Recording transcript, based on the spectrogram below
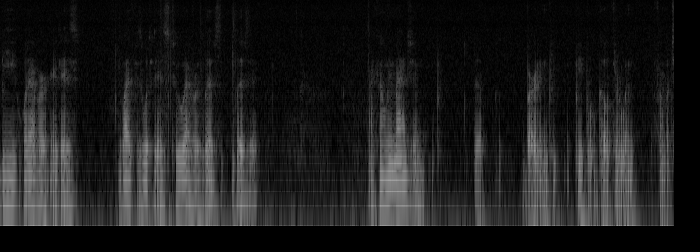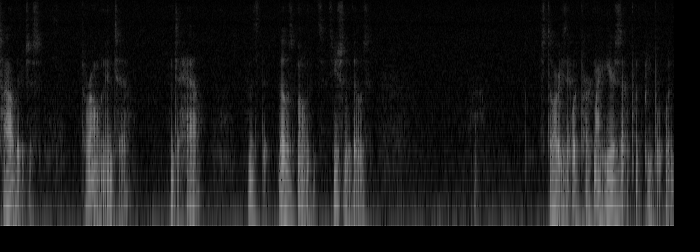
be whatever it is. Life is what it is to whoever lives lives it. I can only imagine the burden pe- people go through when, from a child, they're just thrown into into hell. And it's th- those moments. It's usually those uh, stories that would perk my ears up when people would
